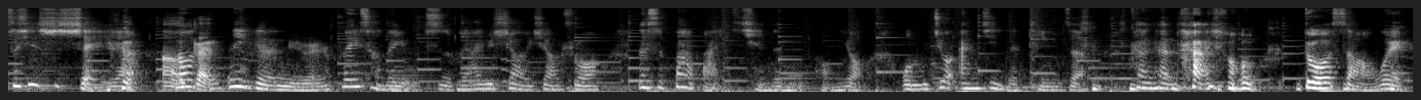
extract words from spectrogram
这些是谁呀？然后那个女人非常的有智慧，她就笑一笑说：“那是爸爸以前的女朋友。”我们就安静的听着，看看他有多少位，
